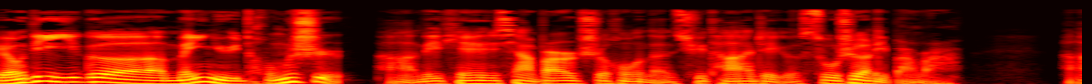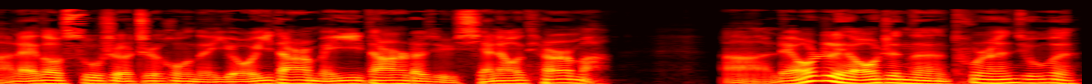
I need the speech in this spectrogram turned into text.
表弟一个美女同事啊，那天下班之后呢，去他这个宿舍里边玩，啊，来到宿舍之后呢，有一搭没一搭的就闲聊天嘛，啊，聊着聊着呢，突然就问：“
